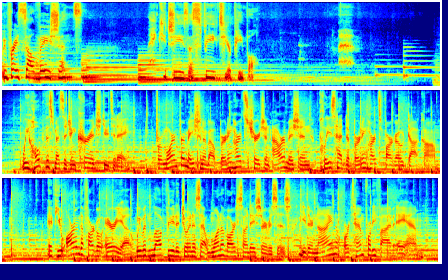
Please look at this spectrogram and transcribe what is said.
We pray salvations. Thank you, Jesus. Speak to your people. Amen. We hope this message encouraged you today. For more information about Burning Hearts Church and our mission, please head to burningheartsfargo.com. If you are in the Fargo area, we would love for you to join us at one of our Sunday services, either 9 or 10:45 a.m.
